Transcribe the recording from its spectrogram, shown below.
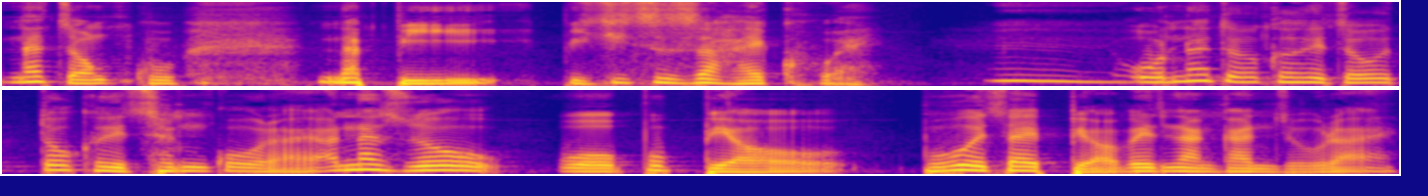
那种苦，那比比去自杀还苦哎。嗯，我那都可以都都可以撑过来啊。那时候我不表不会在表面上看出来，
